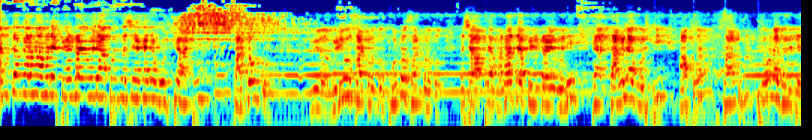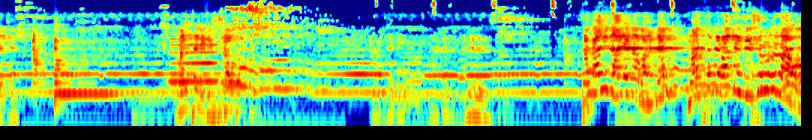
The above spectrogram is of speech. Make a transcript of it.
अंतकरणामध्ये पेनड्राईव्हमध्ये आपण जशा एखाद्या गोष्टी आठवून साठवतो. व्हिडिओ साठवतो फोटो साठवतो तशा आपल्या मनाच्या पेनड्राईव्हमध्ये ह्या चांगल्या गोष्टी आपण साठवून ठेवणं गरजेचं आहे. माणसाने विसरावं माणसाने भांडण झालेलं विसरावं सकाळी झालेलं भांडण माणसाने रात्री विसरून जावं.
